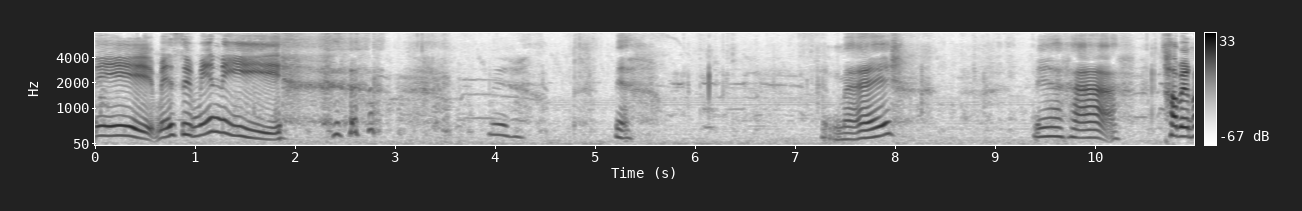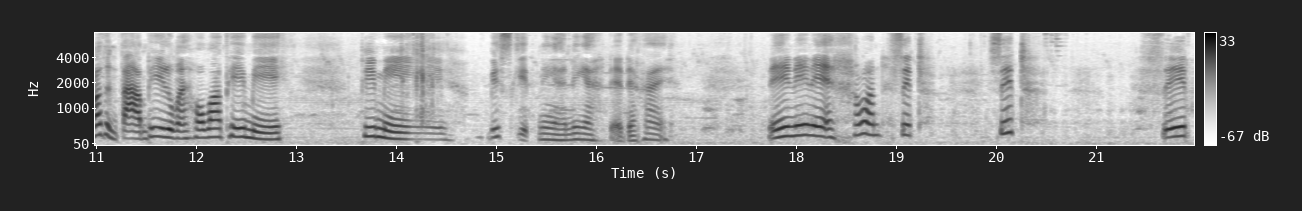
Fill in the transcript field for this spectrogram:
นี่เมซี่มินี่นี่ค่ะ เนี่ย เห็นไหมเนี่ยค่ะ เขาเป็นเขาถึงตามพี่รู้ไหม เพราะว่าพี่มี พี่มีบิสกิตนี่ไง นี่ไง เดี๋ยวเดี๋ยวให้ นี่นี่นี่ come on sit sit sit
